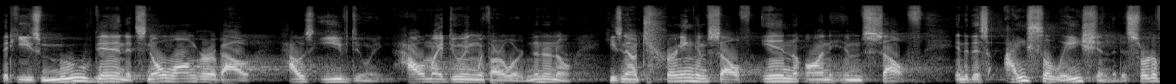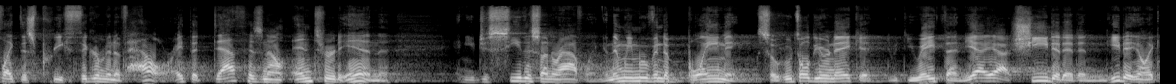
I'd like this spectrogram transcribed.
That he's moved in. It's no longer about how's Eve doing? How am I doing with our Lord? No, no, no. He's now turning himself in on himself into this isolation that is sort of like this prefigurement of hell, right? That death has now entered in, and you just see this unraveling. And then we move into blaming. So, who told you you're naked? You ate then. Yeah, yeah, she did it, and he did. You know, like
